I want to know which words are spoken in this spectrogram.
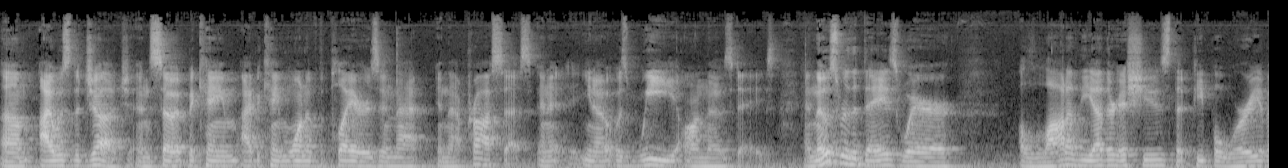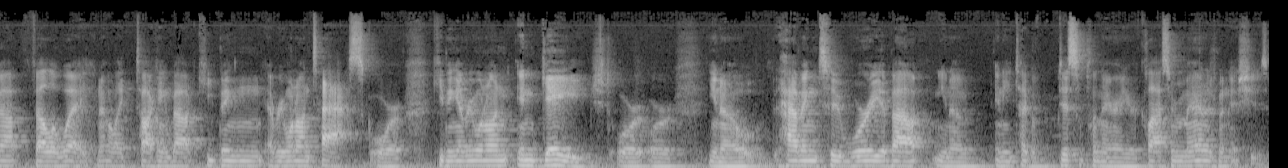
Um, I was the judge, and so it became I became one of the players in that in that process. And it you know it was we on those days, and those were the days where a lot of the other issues that people worry about fell away. You know, like talking about keeping everyone on task or keeping everyone on engaged or, or you know, having to worry about, you know, any type of disciplinary or classroom management issues.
